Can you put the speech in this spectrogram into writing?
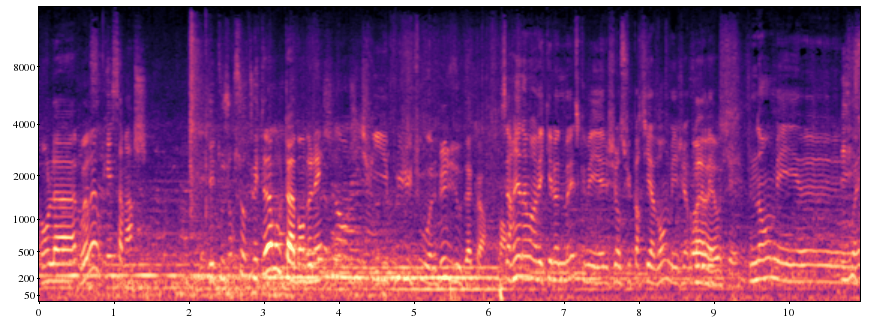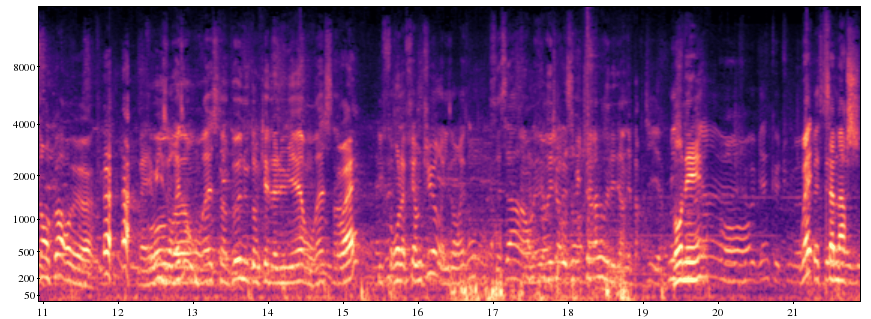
On l'a. Ouais, ouais, ok, ça marche. T'es toujours sur Twitter ou t'as abandonné Non, j'y suis plus du tout. ouais. Plus du tout, d'accord. Bon. Ça n'a rien à voir avec Elon Musk, mais j'en suis parti avant, mais j'ai abandonné. Ouais, ouais, ok. Non, mais. euh, Ils y ouais. sont encore, eux. Ben oui, ils ont Oh, raison. bah, On reste un peu, nous tant qu'il y a de la lumière, on reste. hein. ouais. Ils feront la fermeture, ils ont raison. C'est ça, on est, on est, on est les derniers partis. hein. Mais Bon, je on est- bien, euh, Je veux bien que tu me. Ouais, ça marche.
